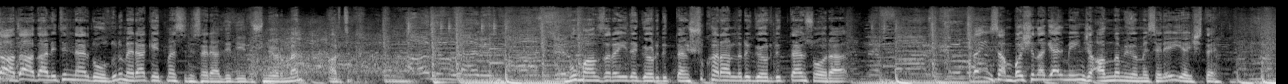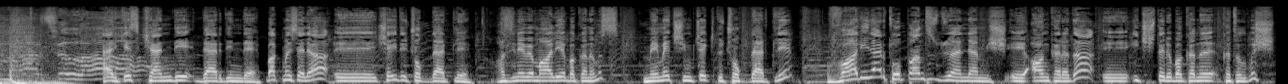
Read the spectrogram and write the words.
Daha da adaletin nerede olduğunu merak etmezsiniz herhalde diye düşünüyorum ben artık. Bu manzarayı da gördükten, şu kararları gördükten sonra da insan başına gelmeyince anlamıyor meseleyi ya işte. Herkes kendi derdinde. Bak mesela e, şey de çok dertli. Hazine ve Maliye Bakanımız Mehmet Şimşek de çok dertli. Valiler toplantısı düzenlenmiş e, Ankara'da. E, İçişleri Bakanı katılmış.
